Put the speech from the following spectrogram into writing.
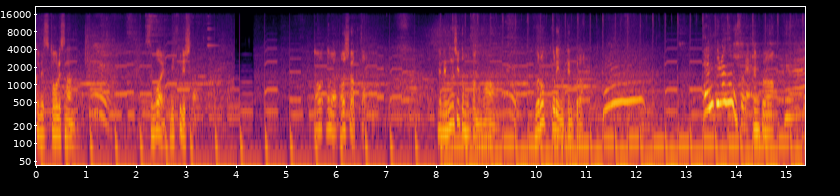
特別強烈なんだ。すごい、びっくりした。あでも、美味しかった。で、珍しいと思ったのが、ブロッコリーの天ぷら。天ぷらなのそれ？へ天ぷら。え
